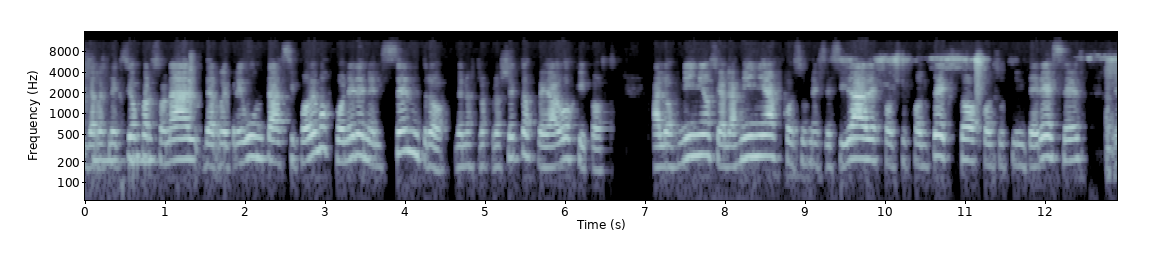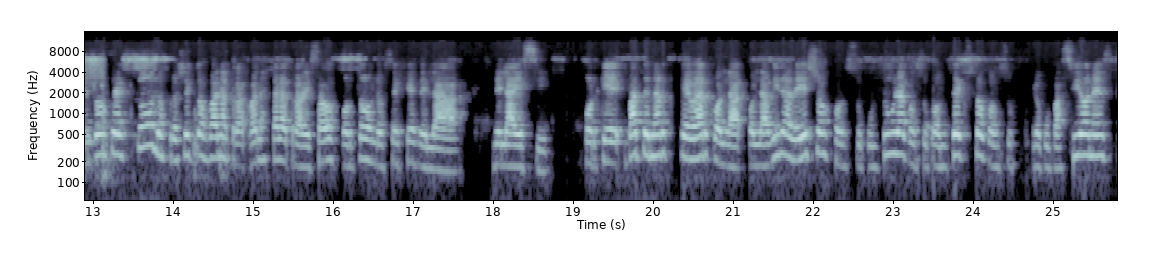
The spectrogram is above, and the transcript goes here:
de reflexión personal, de repregunta, si podemos poner en el centro de nuestros proyectos pedagógicos a los niños y a las niñas con sus necesidades, con sus contextos, con sus intereses, entonces todos los proyectos van a, van a estar atravesados por todos los ejes de la, de la ESI porque va a tener que ver con la, con la vida de ellos, con su cultura, con su contexto, con sus preocupaciones.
